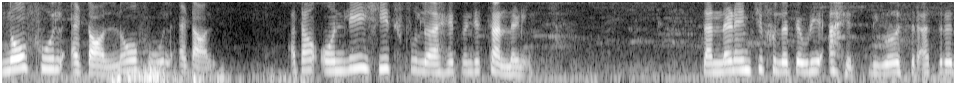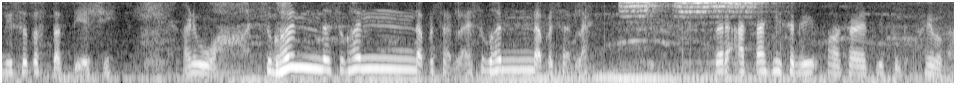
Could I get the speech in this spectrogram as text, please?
नो फूल ॲट ऑल नो फूल ॲट ऑल आता ओन्ली हीच फुलं आहेत म्हणजे चांदणी. चांदण्यांची फुलं तेवढी आहेत. दिवस रात्र दिसत असतात ती अशी. आणि वा सुगंध सुगंध पसरला आहे सुगंध पसरला आहे तर आता ही सगळी पावसाळ्यातली फुलं. हे बघा.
